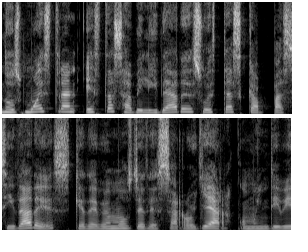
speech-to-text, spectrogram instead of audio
nos muestran estas habilidades o estas capacidades que debemos de desarrollar como individuos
